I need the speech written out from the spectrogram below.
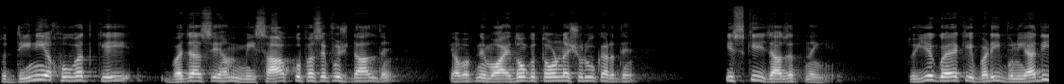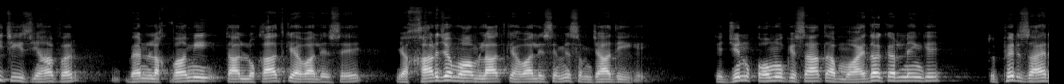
تو دینی اخوت کی وجہ سے ہم میساک کو پس پش ڈال دیں کہ ہم اپنے معاہدوں کو توڑنا شروع کر دیں۔ اس کی اجازت نہیں ہے۔ تو یہ گویا کہ بڑی بنیادی چیز یہاں پر بین الاقوامی تعلقات کے حوالے سے یا خارجہ معاملات کے حوالے سے ہمیں سمجھا دی گئی کہ جن قوموں کے ساتھ آپ معاہدہ کر لیں گے تو پھر ظاہر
